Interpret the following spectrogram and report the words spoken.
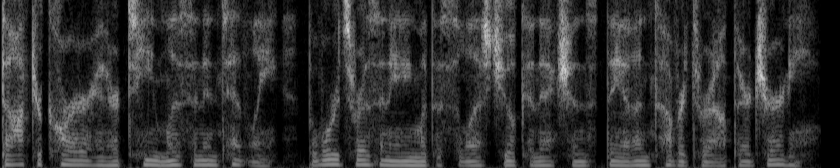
Dr. Carter and her team listened intently, the words resonating with the celestial connections they had uncovered throughout their journey.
